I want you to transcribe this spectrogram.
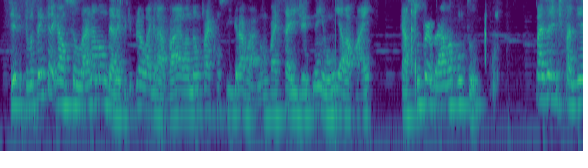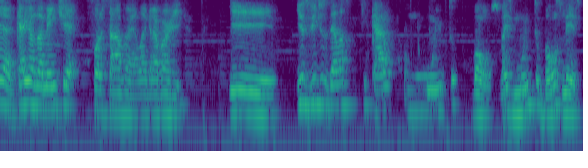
se, se você entregar um celular na mão dela e pedir para ela gravar, ela não vai conseguir gravar, não vai sair de jeito nenhum e ela vai ficar super brava com tudo. Mas a gente fazia, carinhosamente, forçava ela a gravar vídeo. E, e os vídeos dela ficaram muito bons, mas muito bons mesmo.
